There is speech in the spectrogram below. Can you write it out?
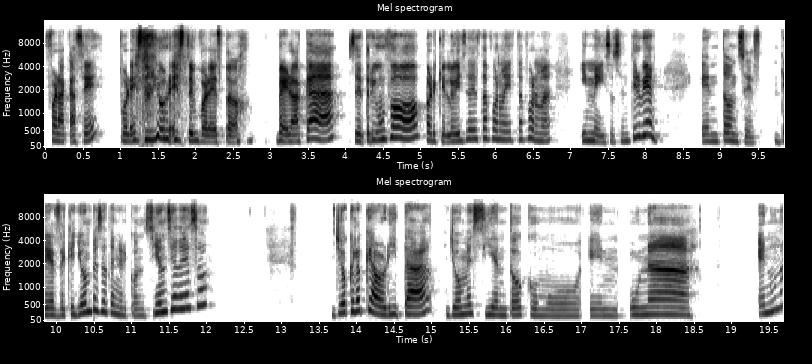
fracasé por esto y por esto y por esto, pero acá se triunfó porque lo hice de esta forma y de esta forma y me hizo sentir bien. Entonces, desde que yo empecé a tener conciencia de eso, yo creo que ahorita yo me siento como en una, en una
